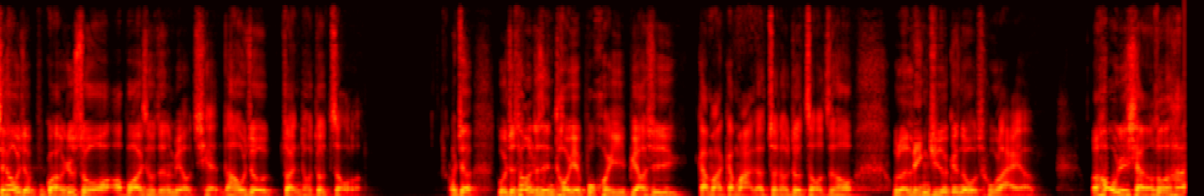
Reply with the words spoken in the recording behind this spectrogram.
最后我就不管，我就说哦，不好意思，我真的没有钱。然后我就转头就走了。我就我就通常就是你头也不回，也不要去干嘛干嘛的，转头就走。之后我的邻居就跟着我出来了。然后我就想说，他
